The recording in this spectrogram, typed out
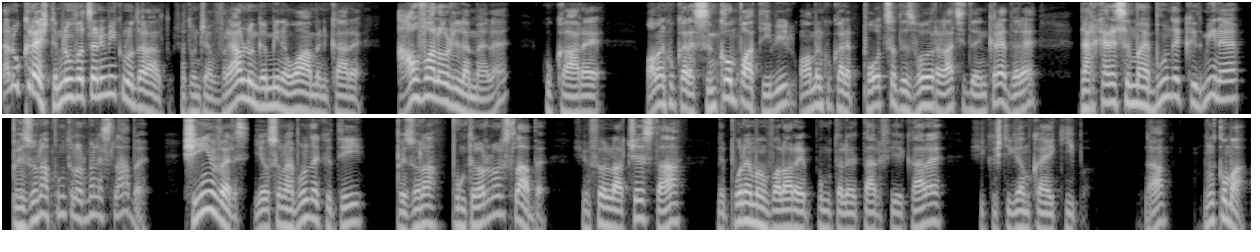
dar nu creștem, nu învățăm nimic unul de la altul. Și atunci vreau lângă mine oameni care au valorile mele, cu care, oameni cu care sunt compatibili, oameni cu care pot să dezvolt relații de încredere, dar care sunt mai buni decât mine pe zona punctelor mele slabe. Și invers, eu sunt mai bun decât ei pe zona punctelor lor slabe. Și în felul acesta ne punem în valoare punctele tari fiecare și câștigăm ca echipă. Da? Acum,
